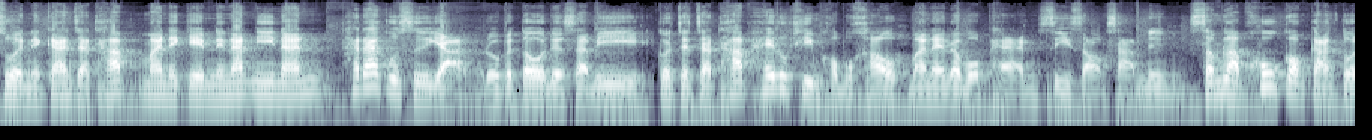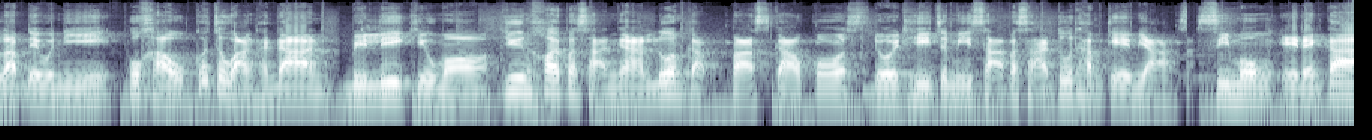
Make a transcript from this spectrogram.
ส่วนในการจัดทัพมาในเกมในนัดนี้นั้นถ้าด้กุซืออย่างโรเบโต เดอซาบีก็จะจัดทัพให้ลูกทีมของพวกเขามาในระบบแผน 4-2-3-1 สำหรับคู่กองกลางตัวรับในวันนี้ พวกเขาก็จะวางทางด้าน บิลลี่ กิลมอร์ ยืนคอยประสานงานร่วมกับปราสกาลโกสโดยที่จะมีสามประสานตู้ทำเกมอย่างซีมงเอเดงกา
